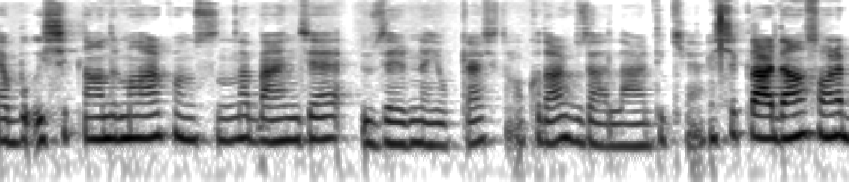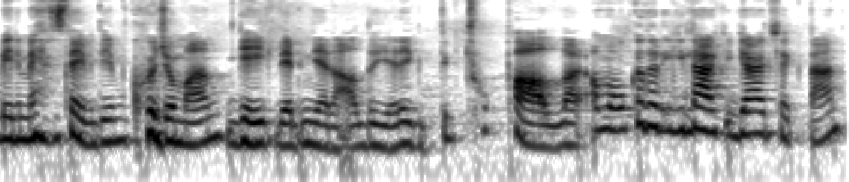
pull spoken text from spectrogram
Ya bu ışıklandırmalar konusunda bence üzerine yok. Gerçekten o kadar güzellerdi ki. Işıklardan sonra benim en sevdiğim kocaman geyiklerin yer aldığı yere gittik. Çok pahalılar ama o kadar iyiler ki gerçekten.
